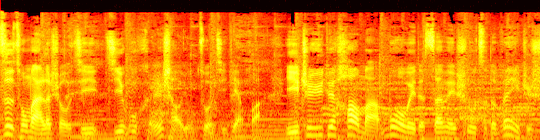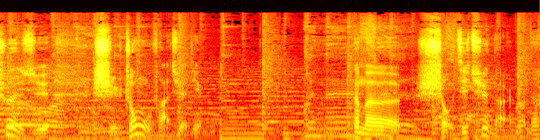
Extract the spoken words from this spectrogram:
自从买了手机，几乎很少用座机电话，以至于对号码末尾的三位数字的位置顺序始终无法确定。那么手机去哪儿了呢？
